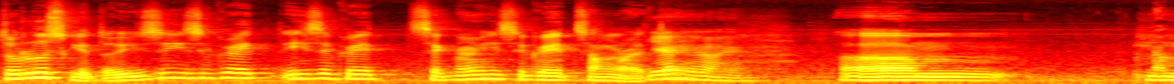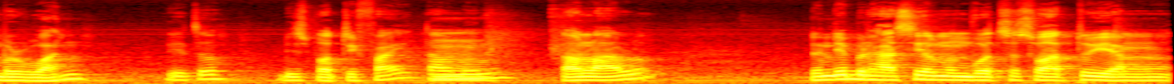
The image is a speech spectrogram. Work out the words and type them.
tulus gitu he's, he's a great he's a great singer he's a great songwriter Iya, iya, iya. Um, number one gitu di Spotify tahun Hmm. ini tahun lalu dan dia berhasil membuat sesuatu yang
